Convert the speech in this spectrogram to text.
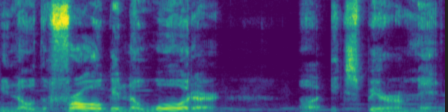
You know, the frog in the water uh, experiment.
